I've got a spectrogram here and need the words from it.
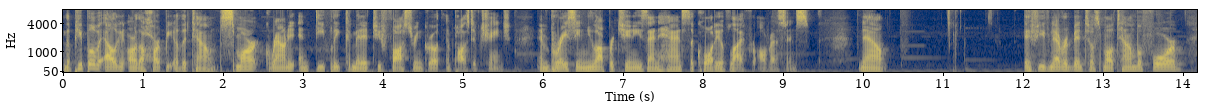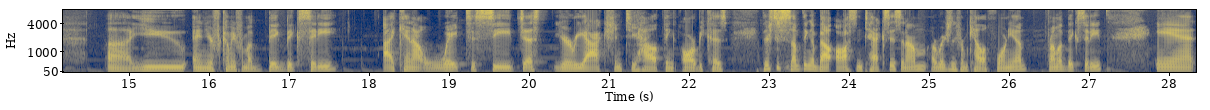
the people of Elgin are the heartbeat of the town, smart, grounded, and deeply committed to fostering growth and positive change, embracing new opportunities that enhance the quality of life for all residents. Now, if you've never been to a small town before, uh, you and you're coming from a big, big city, I cannot wait to see just your reaction to how things are because there's just something about Austin, Texas, and I'm originally from California, from a big city, and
